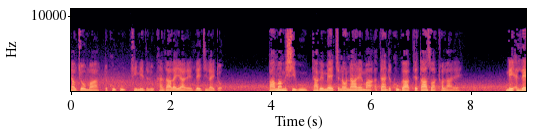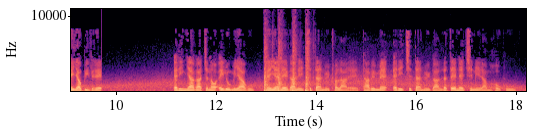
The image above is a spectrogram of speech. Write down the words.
နောက်ကျောမှာတစ်ခုခုထိနေတယ်လို့ခံစားလိုက်ရတယ်လှည့်ကြည့်လိုက်တော့ဘာမှမရှိဘူးဒါပေမဲ့ကျွန်တော်နားထဲမှာအတန်တစ်ခုကပြတ်သားစွာထွက်လာတယ်။နေ့အလှည့်ရောက်ပြီးတဲ့အဲ့ဒီညကကျွန်တော်အိတ်လို့မရဘူး။နေရန်ထဲကနေချစ်တန်တွေထွက်လာတယ်။ဒါပေမဲ့အဲ့ဒီချစ်တန်တွေကလက်သေးနဲ့ချစ်နေတာမဟုတ်ဘူး။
